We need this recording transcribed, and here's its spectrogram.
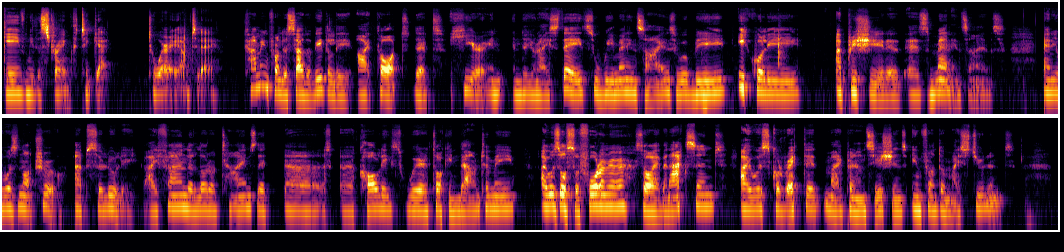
gave me the strength to get to where I am today. Coming from the south of Italy, I thought that here in, in the United States, women in science will be equally appreciated as men in science. And it was not true, absolutely. I found a lot of times that uh, uh, colleagues were talking down to me. I was also a foreigner, so I have an accent. I was corrected my pronunciations in front of my students.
